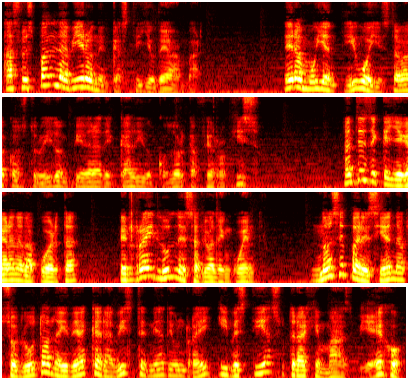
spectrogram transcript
a su espalda vieron el castillo de Ámbar. Era muy antiguo y estaba construido en piedra de cálido color café rojizo. Antes de que llegaran a la puerta, el rey Lul les salió al encuentro. No se parecía en absoluto a la idea que Arabis tenía de un rey y vestía su traje más viejo,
